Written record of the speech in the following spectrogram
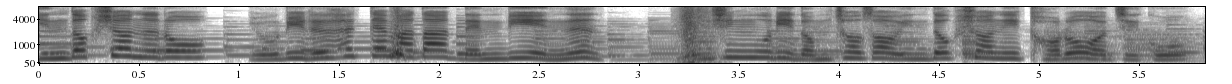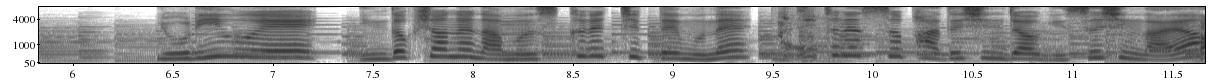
인덕션으로 요리를 할 때마다 냄비에는 음식물이 넘쳐서 인덕션이 더러워지고 요리 후에 인덕션에 남은 스크래치 때문에 스트레스 받으신 적 있으신가요?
